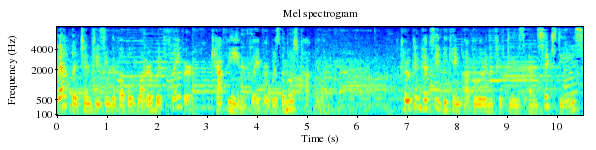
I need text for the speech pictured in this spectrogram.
That led to infusing the bubbled water with flavor. Caffeine flavor was the most popular. Coke and Pepsi became popular in the 50s and 60s.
